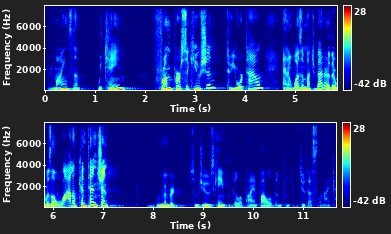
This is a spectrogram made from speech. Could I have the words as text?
He reminds them, we came from persecution to your town, and it wasn't much better. There was a lot of contention. Remember, some Jews came from Philippi and followed them from, to Thessalonica.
